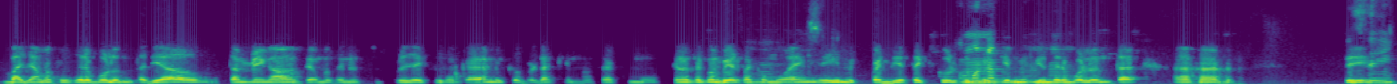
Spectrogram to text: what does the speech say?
vayamos a hacer voluntariado, también avancemos en nuestros proyectos académicos, ¿verdad? Que no sea como, que no se convierta como, en, sí, me perdí este curso porque me fui a hacer voluntad. Ajá. Sí.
